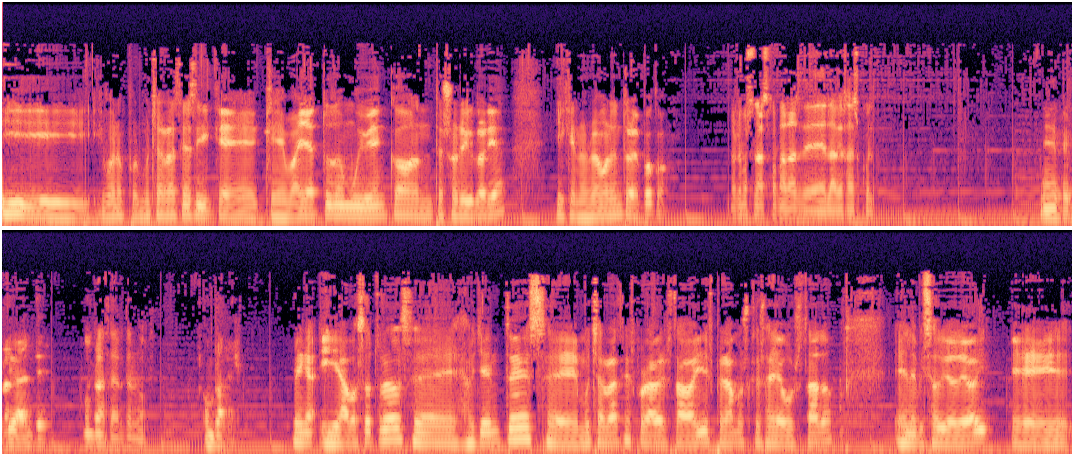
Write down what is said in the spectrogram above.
Y, bueno, pues muchas gracias y que, que vaya todo muy bien con Tesoro y Gloria y que nos vemos dentro de poco. Nos vemos en las jornadas de la vieja escuela. Efectivamente. Un placer, Telmo. Un placer. Venga, y a vosotros, eh, oyentes, eh, muchas gracias por haber estado ahí. Esperamos que os haya gustado el episodio de hoy. Eh,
